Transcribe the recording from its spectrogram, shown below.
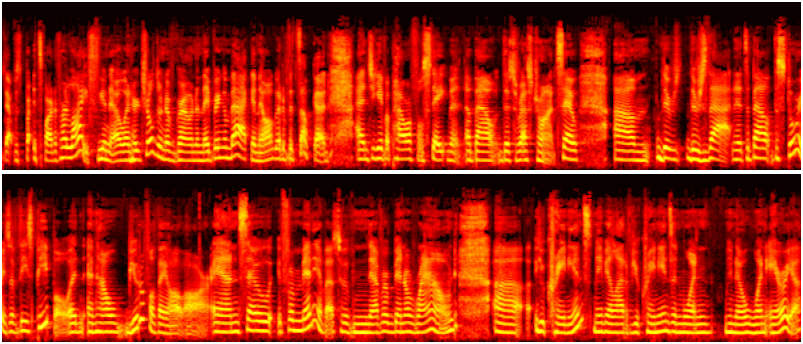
that was it's part of her life, you know, and her children have grown and they bring them back and they all go to Veselka. And she gave a powerful statement about this restaurant. So um, there's there's that, and it's about the stories of these people and, and how beautiful they all are. And so for many of us who've never been around uh, Ukrainians, maybe a lot of Ukrainians in one you know, one area,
